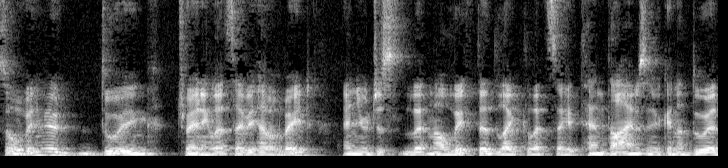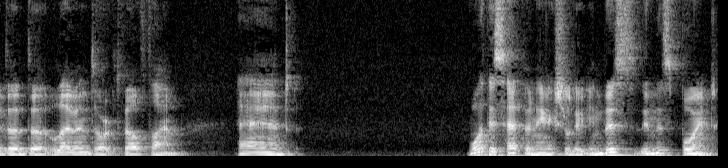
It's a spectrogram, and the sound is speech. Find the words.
So when we're doing training, let's say we have a weight and you just let now lift it like let's say 10 times and you cannot do it the, the 11th or 12th time. And what is happening actually in this in this point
